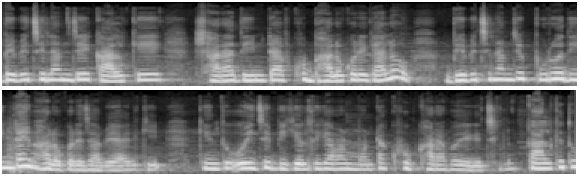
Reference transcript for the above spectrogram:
ভেবেছিলাম যে কালকে সারা দিনটা খুব ভালো করে গেল, ভেবেছিলাম যে পুরো দিনটাই ভালো করে যাবে আর কি। কিন্তু ওই যে বিকেল থেকে আমার মনটা খুব খারাপ হয়ে গেছিল। কালকে তো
